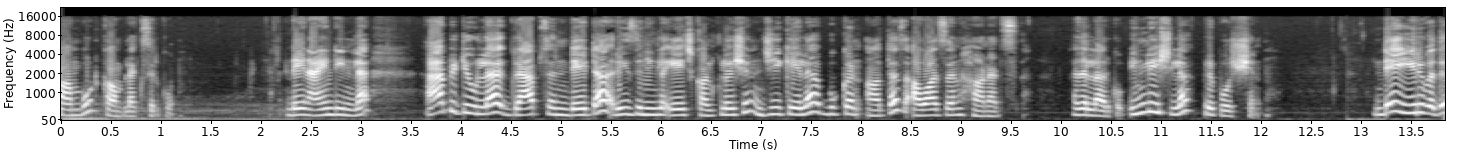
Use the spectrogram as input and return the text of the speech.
காம்பவுண்ட் காம்ப்ளெக்ஸ் இருக்கும். டே நைன்டீனில் ஆப்டிடியூடில் கிராப்ஸ் அண்ட் டேட்டா ரீசனிங்கில் ஏஜ் கால்குலேஷன் ஜிகேல book and authors awards and honours அதெல்லாம் இருக்கும். இங்கிலீஷில் ப்ரிப்போஷன் டே இருபது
